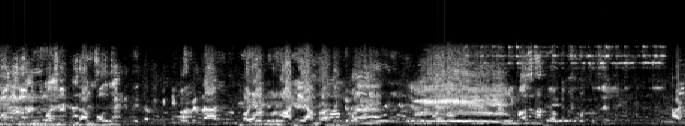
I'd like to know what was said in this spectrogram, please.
সত্তর পঁয়ষট্টি দাম বলছে কিন্তু বিক্রি করবেন না। হরজতপুর হাটে আমরা দেখতে পাচ্ছি। মাছ করতেছেন হাটে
